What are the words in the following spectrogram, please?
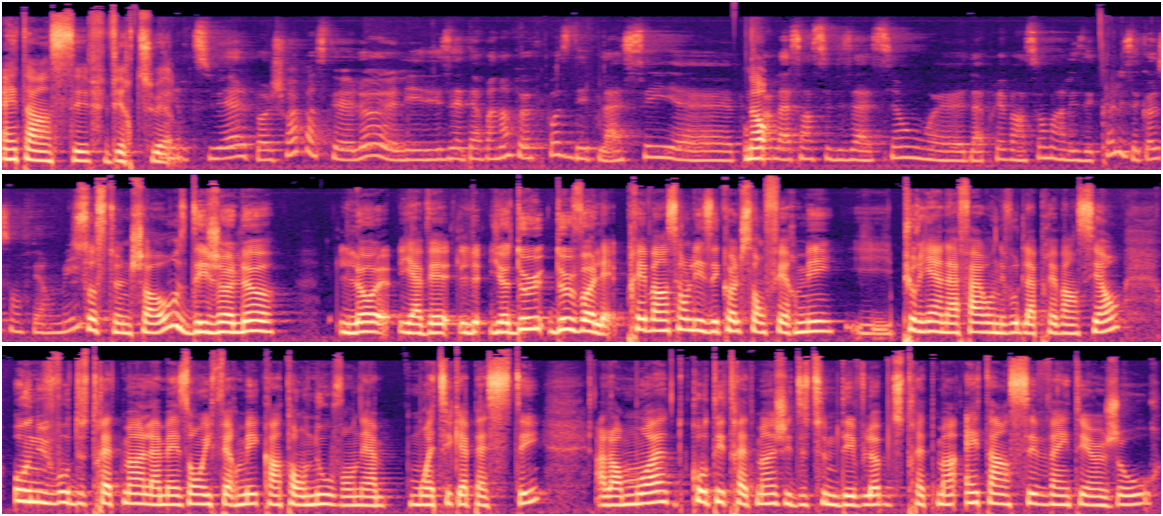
intensif virtuel. Virtuel, pas le choix parce que là, les intervenants ne peuvent pas se déplacer euh, pour faire de la sensibilisation, euh, de la prévention dans les écoles. Les écoles sont fermées. Ça, c'est une chose. Déjà là, Là, il y avait il y a deux, deux volets. Prévention, les écoles sont fermées, il n'y a plus rien à faire au niveau de la prévention. Au niveau du traitement, la maison est fermée. Quand on ouvre, on est à moitié capacité. Alors moi, côté traitement, j'ai dit, tu me développes du traitement intensif 21 jours.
